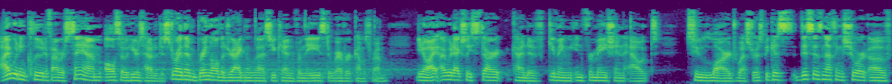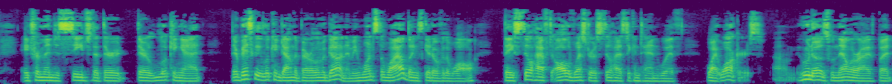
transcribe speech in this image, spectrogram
i would include if i were sam also here's how to destroy them bring all the dragon glass you can from the east or wherever it comes from you know i, I would actually start kind of giving information out to large westeros because this is nothing short of a tremendous siege that they're they're looking at they're basically looking down the barrel of a gun. I mean, once the wildlings get over the wall, they still have to, all of Westeros still has to contend with White Walkers. Um, who knows when they'll arrive, but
